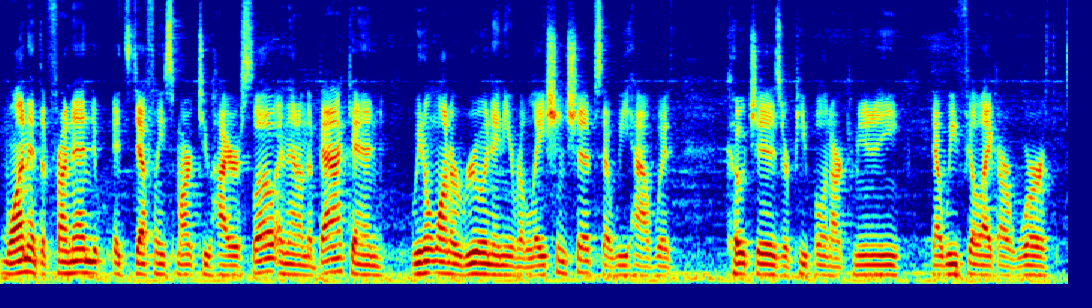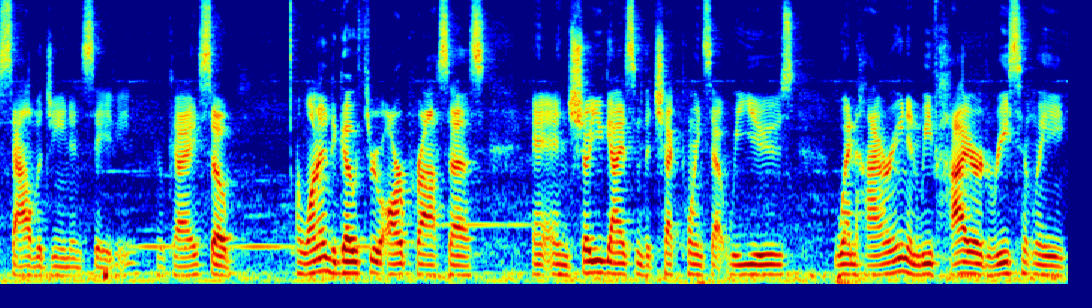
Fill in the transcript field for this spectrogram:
one at the front end it's definitely smart to hire slow and then on the back end we don't want to ruin any relationships that we have with coaches or people in our community that we feel like are worth salvaging and saving okay? So i wanted to go through our process and show you guys some of the checkpoints that we use when hiring and we've hired recently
